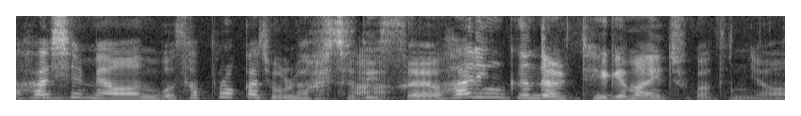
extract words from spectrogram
하시면 뭐 4%까지 올라갈 수도 아, 있어요. 할인금을 되게 많이 주거든요.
